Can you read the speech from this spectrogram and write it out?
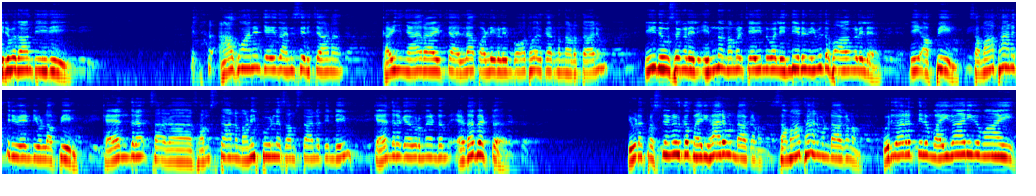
ഇരുപതാം തീയതി ആഹ്വാനം ചെയ്തതനുസരിച്ചാണ് കഴിഞ്ഞ ഞായറാഴ്ച എല്ലാ പള്ളികളിലും ബോധവൽക്കരണം നടത്താനും ഈ ദിവസങ്ങളിൽ ഇന്ന് നമ്മൾ ചെയ്യുന്ന പോലെ ഇന്ത്യയുടെ വിവിധ ഭാഗങ്ങളിൽ ഈ അപ്പീൽ സമാധാനത്തിന് വേണ്ടിയുള്ള അപ്പീൽ കേന്ദ്ര സംസ്ഥാന മണിപ്പൂരിലെ സംസ്ഥാനത്തിന്റെയും കേന്ദ്ര ഗവൺമെന്റും ഇടപെട്ട് ഇവിടെ പ്രശ്നങ്ങൾക്ക് പരിഹാരം ഉണ്ടാക്കണം സമാധാനം ഉണ്ടാക്കണം ഒരു തരത്തിലും വൈകാരികമായി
